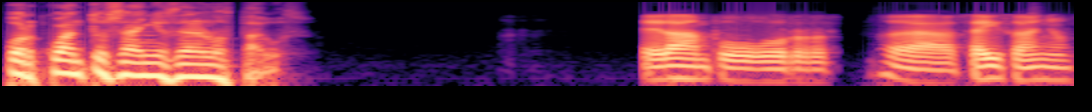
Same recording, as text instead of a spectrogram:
¿Por cuántos años eran los pagos? Eran por ah, seis años,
